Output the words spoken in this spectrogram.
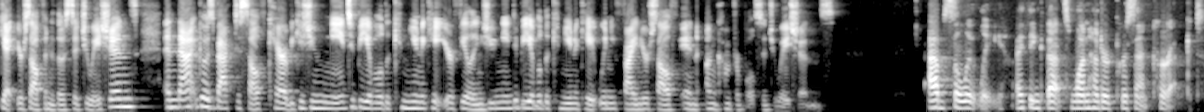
get yourself into those situations. And that goes back to self care because you need to be able to communicate your feelings. You need to be able to communicate when you find yourself in uncomfortable situations. Absolutely. I think that's 100% correct.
